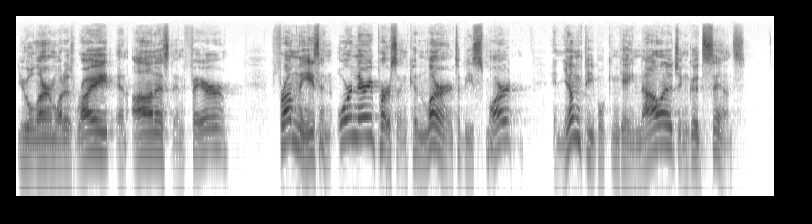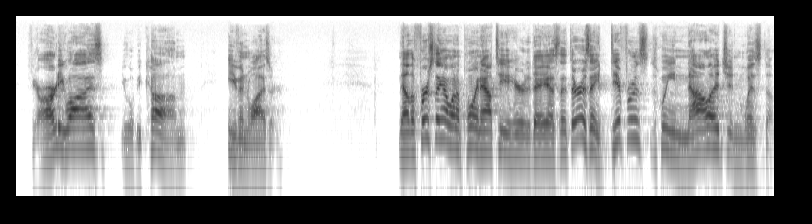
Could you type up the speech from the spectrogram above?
You will learn what is right and honest and fair from these, an ordinary person can learn to be smart, and young people can gain knowledge and good sense. If you're already wise, you will become even wiser. Now, the first thing I want to point out to you here today is that there is a difference between knowledge and wisdom.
